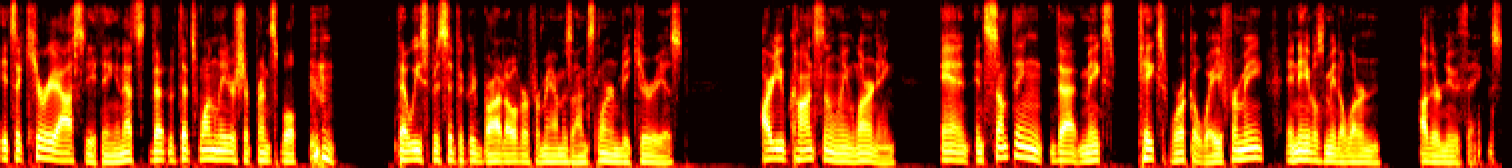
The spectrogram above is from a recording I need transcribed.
it's a curiosity thing, and that's that, that's one leadership principle that we specifically brought over from Amazon's learn, be curious. Are you constantly learning? And and something that makes takes work away from me enables me to learn other new things.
